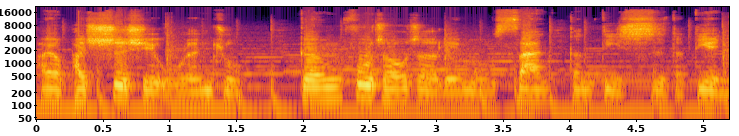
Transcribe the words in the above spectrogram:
还有拍《嗜血五人组》、跟《复仇者联盟三》跟第四的电影。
